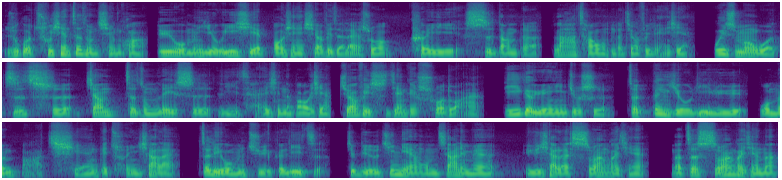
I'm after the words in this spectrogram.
如果出现这种情况，对于我们有一些保险消费者来说，可以适当的拉长我们的交费年限。为什么我支持将这种类似理财型的保险交费时间给缩短？第一个原因就是这更有利于我们把钱给存下来。这里我们举一个例子，就比如今年我们家里面。余下来十万块钱，那这十万块钱呢，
